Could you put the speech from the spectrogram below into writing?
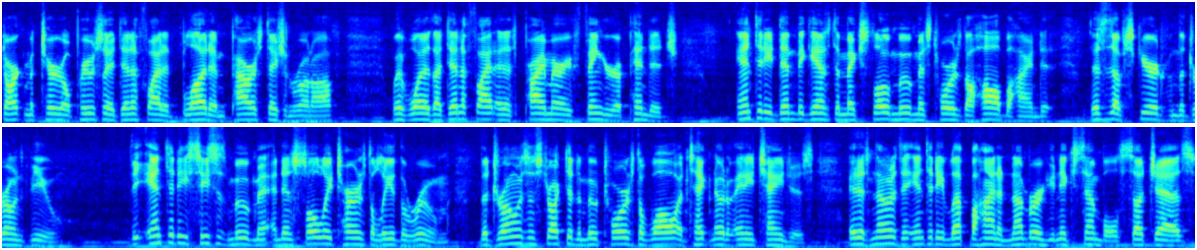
dark material previously identified as blood and power station runoff, with what is identified as its primary finger appendage. Entity then begins to make slow movements towards the hall behind it. This is obscured from the drone's view. The Entity ceases movement and then slowly turns to leave the room. The drone is instructed to move towards the wall and take note of any changes. It is known that the entity left behind a number of unique symbols, such as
